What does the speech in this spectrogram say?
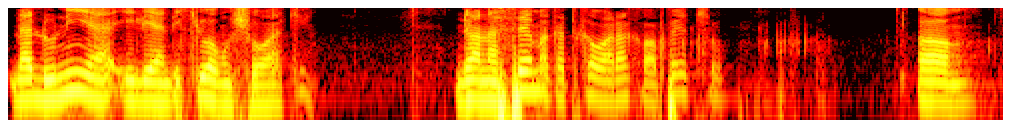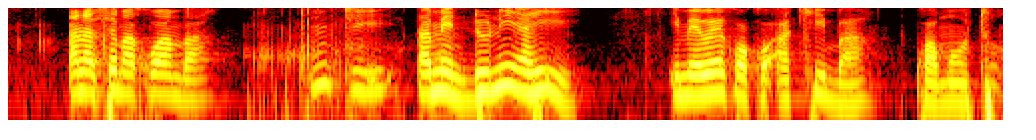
na dunia iliandikiwa mwisho wake. Ndio anasema katika waraka wa petro um, anasema kwamba mti I mean, dunia hii imewekwa kwa akiba kwa moto.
